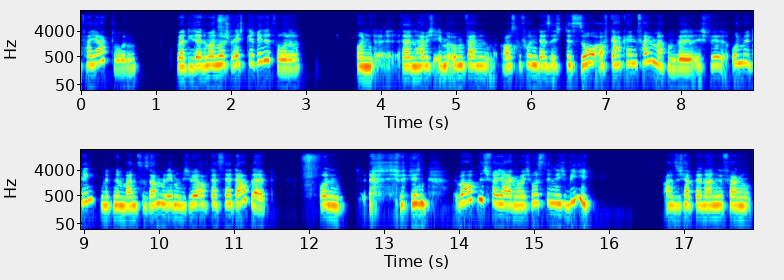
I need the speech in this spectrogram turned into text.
verjagt wurden. Über die dann immer nur schlecht geredet wurde. Und äh, dann habe ich eben irgendwann rausgefunden, dass ich das so auf gar keinen Fall machen will. Ich will unbedingt mit einem Mann zusammenleben und ich will auch, dass er da bleibt. Und ich will ihn überhaupt nicht verjagen, aber ich wusste nicht wie. Also ich habe dann angefangen,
